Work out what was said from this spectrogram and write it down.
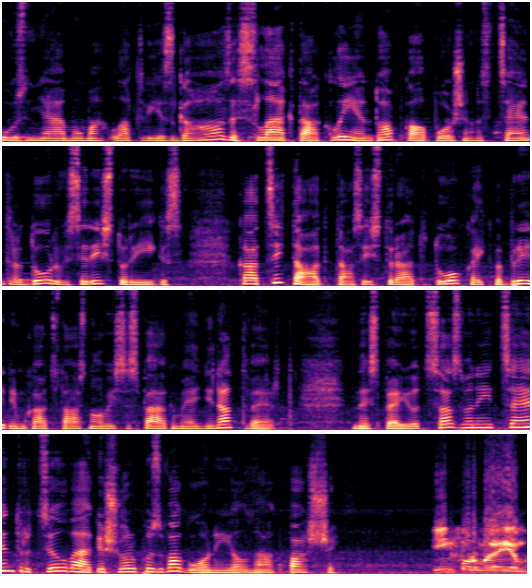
Uzņēmuma Latvijas gāzes slēgtā klientu apkalpošanas centra durvis ir izturīgas. Kā citādi tās izturētu to, ka ik pa brīdim kāds tās no visa spēka mēģina atvērt. Nespējot sazvanīt centru, cilvēki šurp uz vagonu ielu nāk paši. Informējam,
